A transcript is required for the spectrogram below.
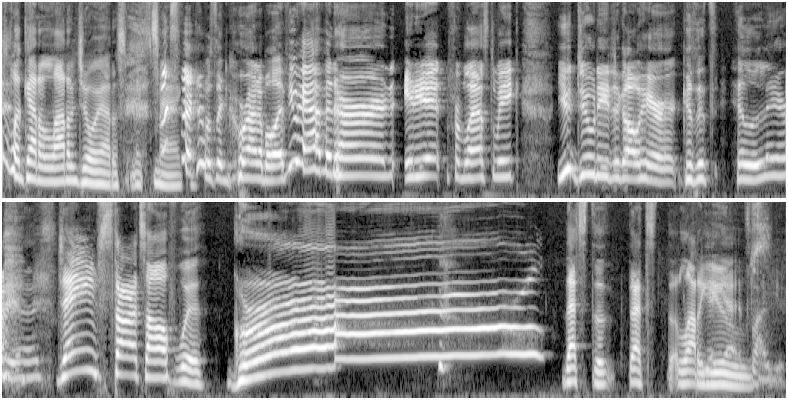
Angela got a lot of joy out of smick smacking. It was incredible. If you haven't heard Idiot from last week, you do need to go hear it because it's hilarious. James starts off with "girl." That's the that's a lot of Yeah, use. yeah, it's a lot of use.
